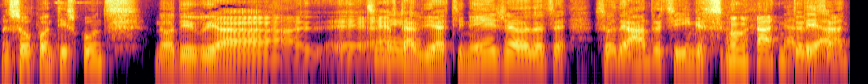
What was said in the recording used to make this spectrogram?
Men så på et tidspunkt, når de bliver, øh, efter de er teenager, så, så er det andre ting, som er er interessant,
